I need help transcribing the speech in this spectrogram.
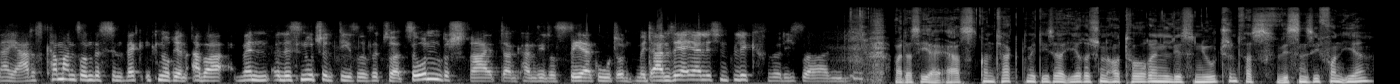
naja, das kann man so ein bisschen wegignorieren. Aber wenn Liz Nugent diese Situationen beschreibt, dann kann sie das sehr gut und mit einem sehr ehrlichen Blick, würde ich sagen. War das Ihr Erstkontakt mit dieser irischen Autorin Liz Nugent? Was wissen Sie von ihr?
